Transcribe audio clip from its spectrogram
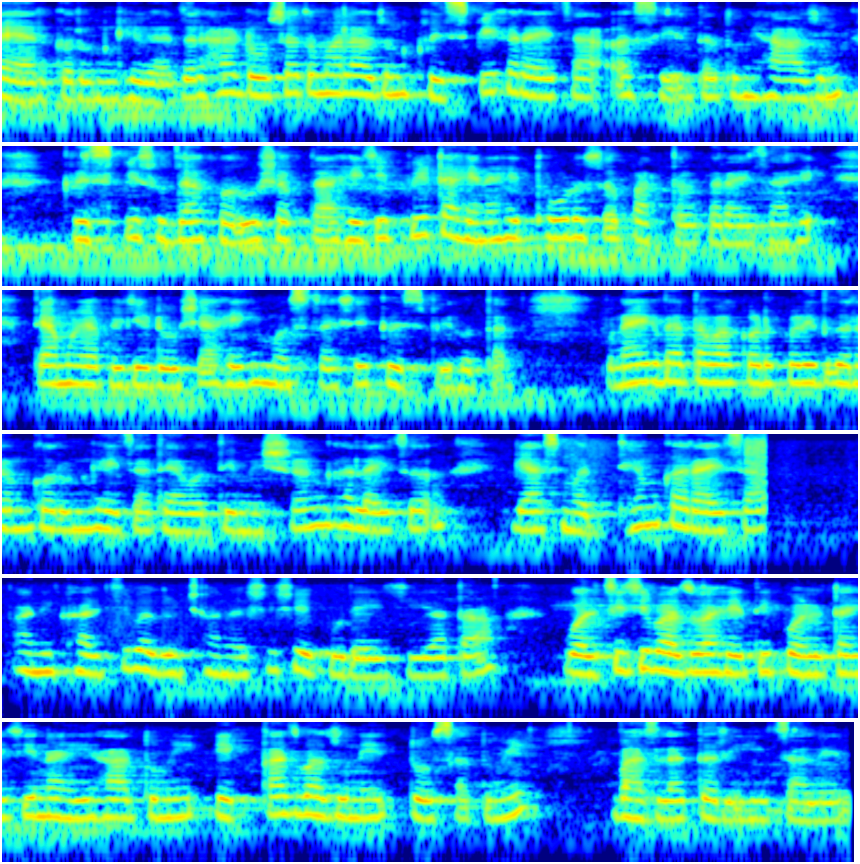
तयार करून घेऊया. जर हा डोसा तुम्हाला अजून क्रिस्पी करायचा असेल तर तुम्ही हा अजून क्रिस्पीसुद्धा करू शकता. हे जे पीठ आहे ना हे थोडंसं पातळ करायचं आहे. त्यामुळे आपले जे डोसे आहे हे मस्त असे क्रिस्पी होतात. पुन्हा एकदा तवा कडकडीत गरम करून घ्यायचा. त्यावरती मिश्रण घालायचं. गॅस मध्यम करायचं. आणि खालची बाजू छान अशी शेकू द्यायची. आता वरची जी बाजू आहे ती पलटायची नाही. हा तुम्ही एकाच बाजूने डोसा तुम्ही भाजला तरीही चालेल.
